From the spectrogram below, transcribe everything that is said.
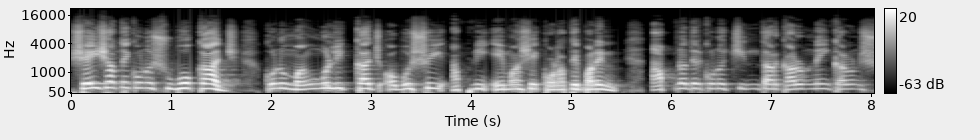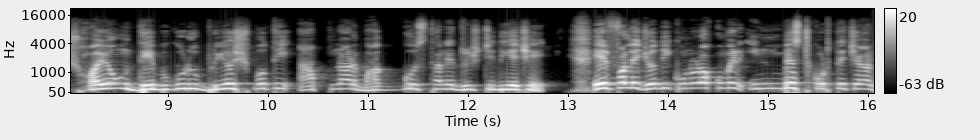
সেই সাথে কোনো শুভ কাজ, কোনো মাঙ্গলিক কাজ অবশ্যই আপনি এ মাসে করাতে পারেন। আপনাদের কোনো চিন্তার কারণ নেই, কারণ স্বয়ং দেবগুরু বৃহস্পতি আপনার ভাগ্যস্থানে দৃষ্টি দিয়েছে। এর ফলে যদি কোনো রকমের ইনভেস্ট করতে চান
